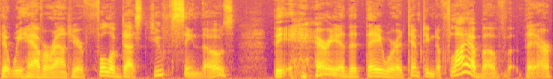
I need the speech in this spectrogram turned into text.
that we have around here, full of dust. You've seen those. The area that they were attempting to fly above there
